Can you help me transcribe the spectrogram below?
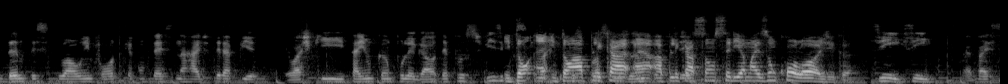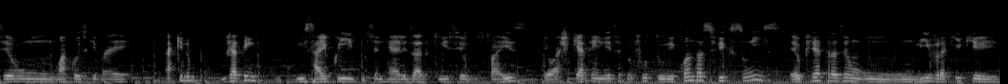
dano tecidual em volta que acontece na radioterapia. Eu acho que tá em um campo legal até pros físicos. Então, é, então a, aplica a aplicação seria mais oncológica. Sim, sim vai ser um, uma coisa que vai. Aqui no, já tem ensaio clínico sendo realizado com isso em alguns países. Eu acho que é a tendência para o futuro. E quanto às ficções, eu queria trazer um, um, um, livro aqui que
